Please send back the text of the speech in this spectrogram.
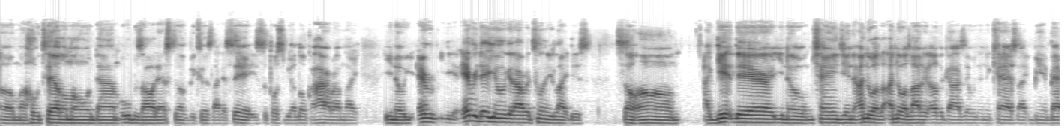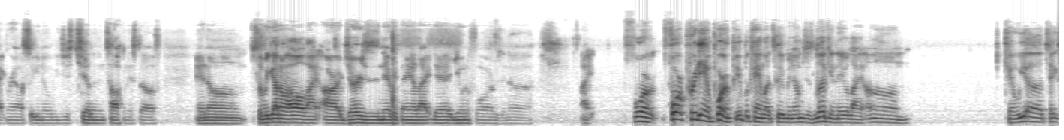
uh, my hotel on my own dime, Ubers, all that stuff. Because like I said, it's supposed to be a local hire. I'm like, you know, every every day you don't get an opportunity like this. So um, I get there, you know, I'm changing. I know a, I know a lot of other guys that were in the cast, like being background. So you know, we just chilling and talking and stuff. And um, so we got on all like our jerseys and everything like that, uniforms, and uh, like four four pretty important people came up to me, and I'm just looking. They were like, um, can we uh take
